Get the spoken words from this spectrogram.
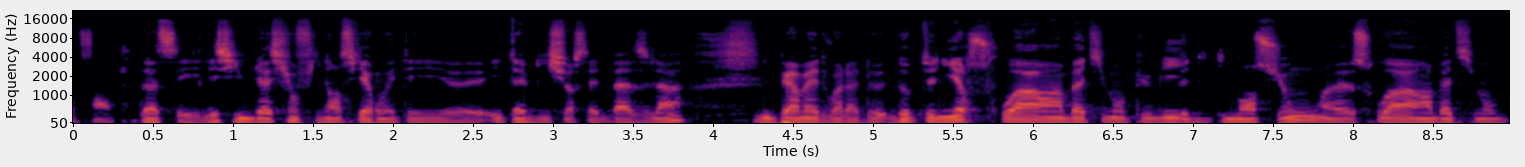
Enfin, en tout cas, c'est les simulations financières ont été euh, établies sur cette base-là, qui nous permettent voilà d'obtenir soit un bâtiment public de dimension, euh, soit un bâtiment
